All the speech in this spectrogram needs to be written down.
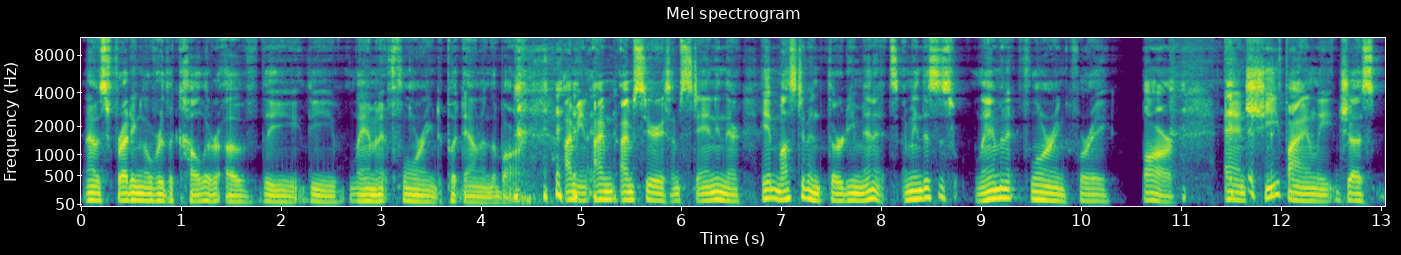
and I was fretting over the color of the the laminate flooring to put down in the bar. I mean, I'm I'm serious. I'm standing there. It must have been 30 minutes. I mean, this is laminate flooring for a bar, and she finally just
